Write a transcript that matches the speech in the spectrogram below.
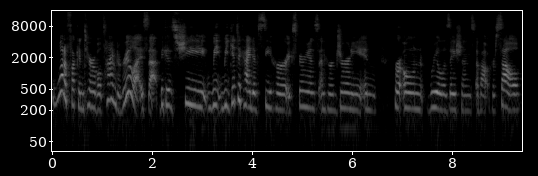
what a fucking terrible time to realize that because she we, we get to kind of see her experience and her journey in her own realizations about herself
